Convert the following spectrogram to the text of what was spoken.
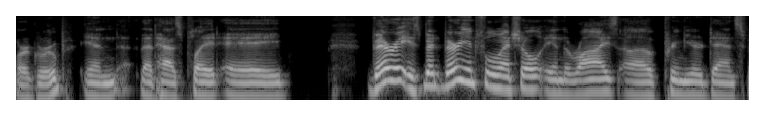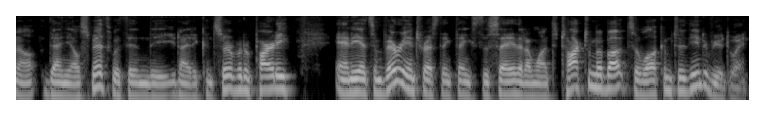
or group in, that has played a very has been very influential in the rise of Premier Dan Smel- Danielle Smith within the United Conservative Party, and he had some very interesting things to say that I want to talk to him about. So, welcome to the interview, Duane.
